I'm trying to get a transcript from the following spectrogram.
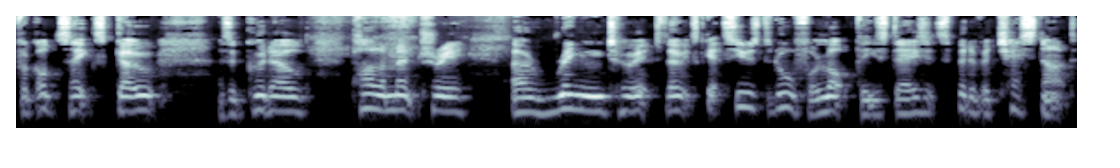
for God's sakes, go! There's a good old parliamentary uh, ring to it, though it gets used an awful lot these days. It's a bit of a chestnut.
